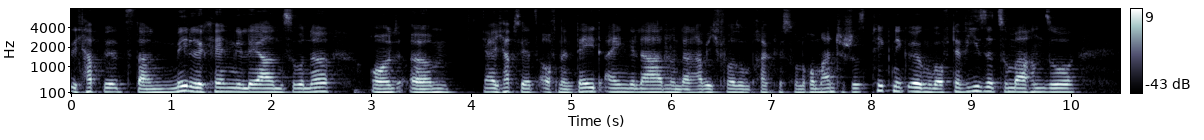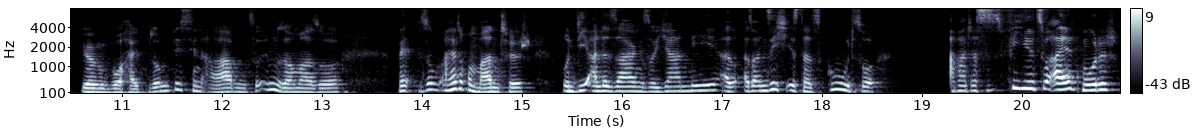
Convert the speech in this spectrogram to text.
ich habe jetzt da ein Mädel kennengelernt, so, ne? Und ähm, ja, ich habe sie jetzt auf ein Date eingeladen und dann habe ich vor, so ein praktisch so ein romantisches Picknick irgendwo auf der Wiese zu machen, so irgendwo halt so ein bisschen Abend, so im Sommer, so, so halt romantisch. Und die alle sagen so, ja, nee, also, also an sich ist das gut, so, aber das ist viel zu altmodisch.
